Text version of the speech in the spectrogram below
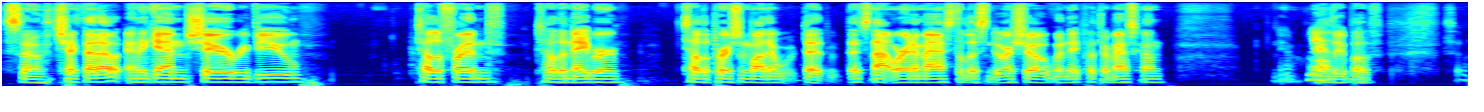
So check that out. And again, share, review, tell a friend, tell the neighbor, tell the person why they're that that's not wearing a mask to listen to our show when they put their mask on. You know, Yeah. all the above. So,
